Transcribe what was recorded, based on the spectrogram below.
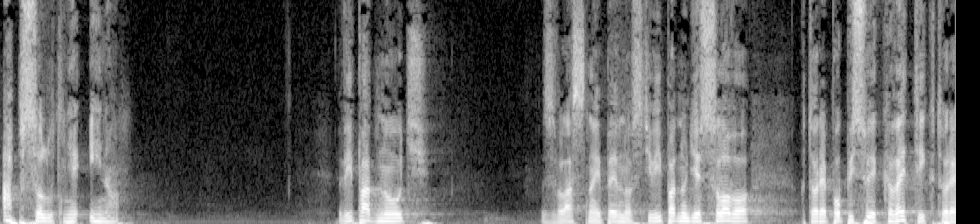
absolútne inom vypadnúť z vlastnej pevnosti. Vypadnúť je slovo, ktoré popisuje kvety, ktoré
